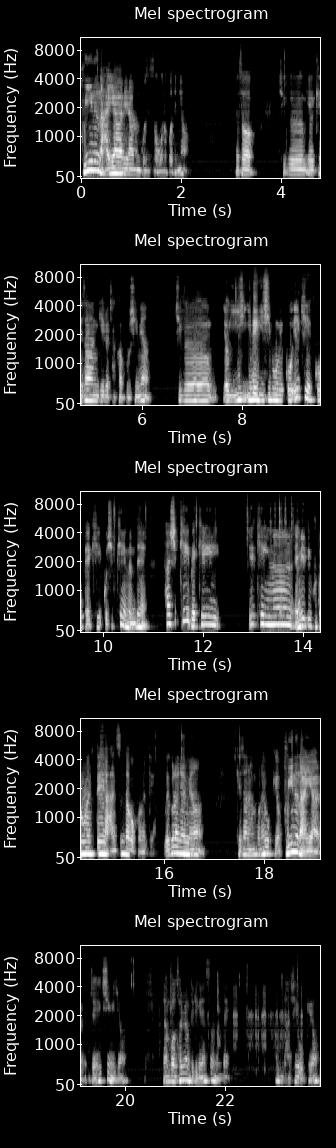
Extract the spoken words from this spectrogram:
V는 IR이라는 곳에서 오거든요. 그래서 지금 여기 계산기를 잠깐 보시면 지금 여기 225 있고 1K 있고 100K 있고 10K 있는데 한 10K, 100K, 1K는 LED 구동할 때 안 쓴다고 보면 돼요. 왜 그러냐면 계산을 한번 해볼게요. V는 IR 이제 핵심이죠. 한번 설명드리긴 했었는데 한번 다시 해볼게요.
